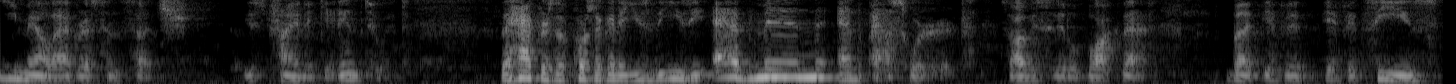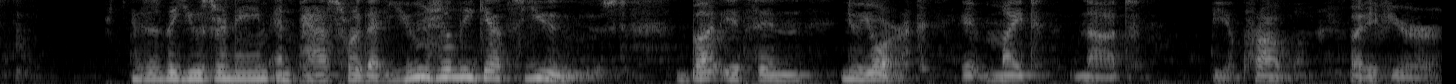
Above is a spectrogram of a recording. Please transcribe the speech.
email address and such is trying to get into it. The hackers, of course, are going to use the easy admin and password. So obviously, it'll block that. But if it if it sees this is the username and password that usually gets used, but it's in New York, it might not be a problem. But if you're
